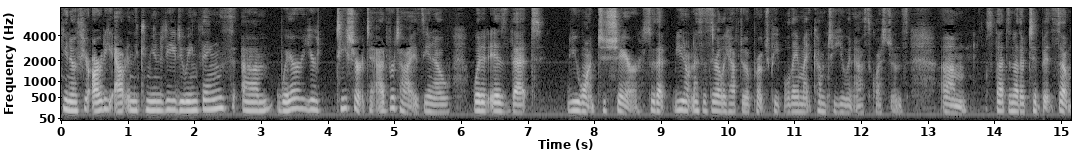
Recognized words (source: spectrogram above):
you know, if you're already out in the community doing things, um, wear your t-shirt to advertise you know what it is that you want to share so that you don't necessarily have to approach people. They might come to you and ask questions. Um, so that's another tidbit. So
